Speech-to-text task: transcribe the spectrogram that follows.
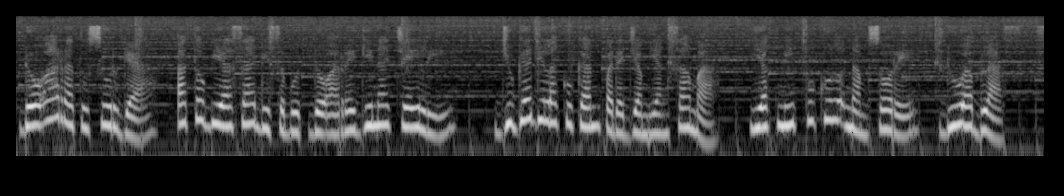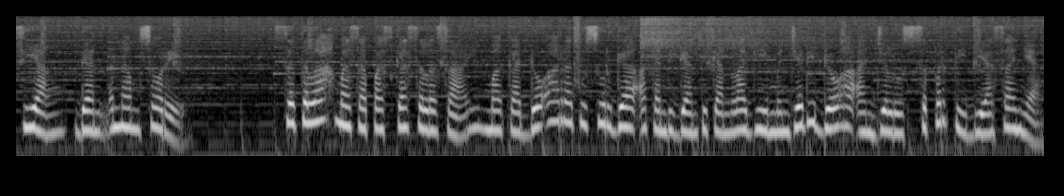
Doa Ratu Surga, atau biasa disebut doa Regina Caeli, juga dilakukan pada jam yang sama, yakni pukul 6 sore, 12 siang, dan 6 sore. Setelah masa Paskah selesai, maka doa Ratu Surga akan digantikan lagi menjadi doa Angelus seperti biasanya.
